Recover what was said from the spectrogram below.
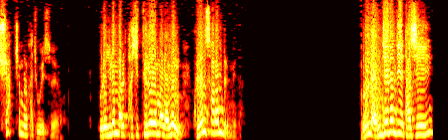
취약점을 가지고 있어요. 우리는 이런 말을 다시 들어야만 하는 그런 사람들입니다. 우리는 언제든지 다시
